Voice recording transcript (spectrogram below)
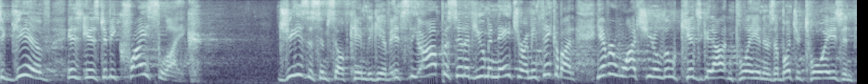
To give is, is to be Christ like. Jesus himself came to give. It's the opposite of human nature. I mean, think about it. You ever watch, you know, little kids get out and play and there's a bunch of toys and,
